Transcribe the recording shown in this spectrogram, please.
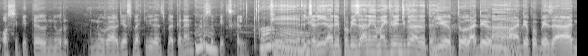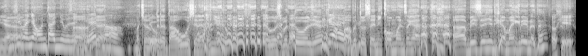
occipital neural neuralgia sebelah kiri dan sebelah kanan hmm. tersepit sekali. Okey. Oh. Jadi ada perbezaan dengan migraine juga lah doktor? Ya betul ada. Ha. Memang ada perbezaan yang Mesti banyak orang tanya pasal ha, ni kan. Ha. Macam doktor dah tahu saya nak tanya tu. Terus betul je. Kan? Nampak betul saya ni common sangat. Uh, bezanya dengan migraine doktor? Okey.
